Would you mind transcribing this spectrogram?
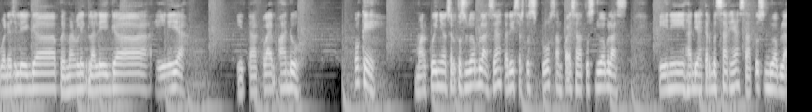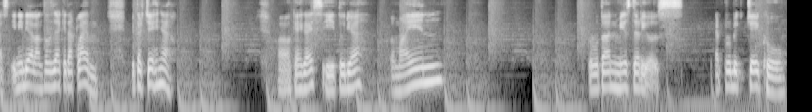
Bundesliga, Premier League, La Liga. Ini ya kita klaim. Aduh. Oke Marquinhos 112 ya, tadi 110 sampai 112. Ini hadiah terbesar ya, 112. Ini dia langsung saja kita klaim. Peter Cech-nya. Oke okay, guys, itu dia pemain urutan misterius. Republik Ceko,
